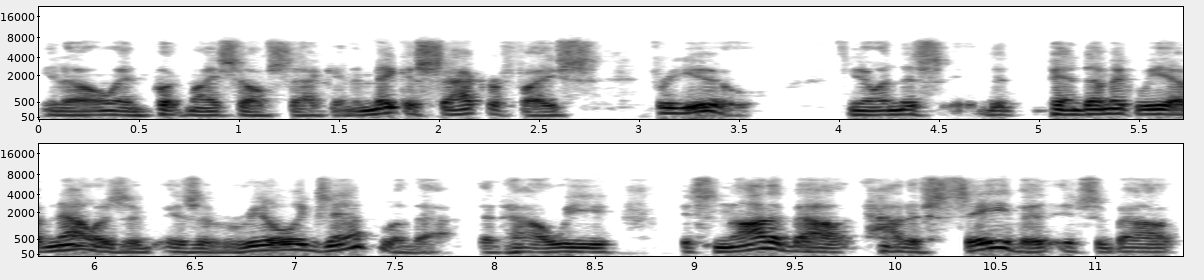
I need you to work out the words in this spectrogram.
you know, and put myself second and make a sacrifice for you. You know, and this the pandemic we have now is a is a real example of that. That how we it's not about how to save it, it's about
